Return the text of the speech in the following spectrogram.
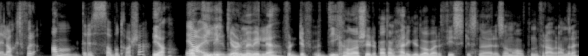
Tilrettelagt for andres sabotasje. Ja, og Ja, at de eller ikke gjør det med vilje, for de, de kan da skylde på at herregud, det var bare et fiskesnøre som holdt den fra hverandre.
